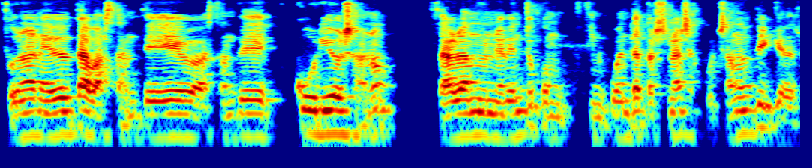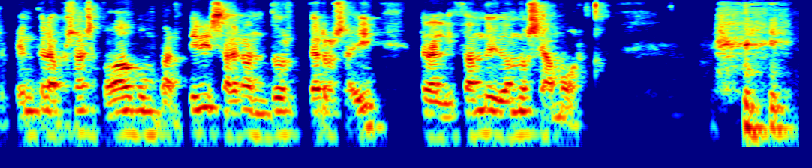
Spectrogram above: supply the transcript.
fue una anécdota bastante, bastante curiosa, ¿no? Estar hablando de un evento con 50 personas escuchándote y que de repente una persona se ponga a compartir y salgan dos perros ahí realizando y dándose amor.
